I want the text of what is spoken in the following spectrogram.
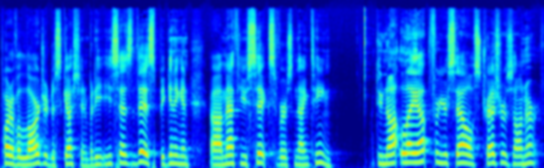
part of a larger discussion. But he, he says this, beginning in uh, Matthew 6, verse 19 Do not lay up for yourselves treasures on earth,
